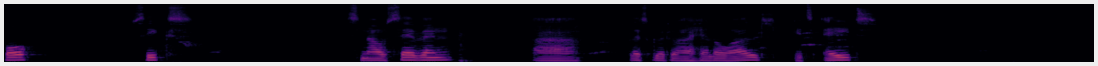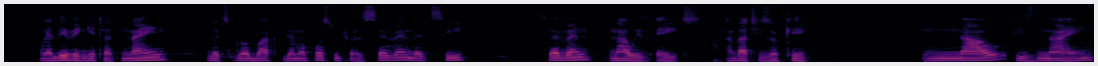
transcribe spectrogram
4 6 it's now 7 uh, let's go to our hello world. It's 8 we're leaving it at 9 let's go back to demo post which was 7 let's see. 7 now is 8 and that is okay. Now is 9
